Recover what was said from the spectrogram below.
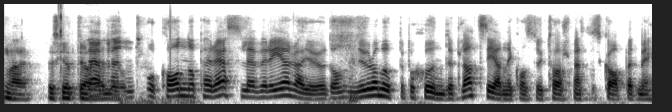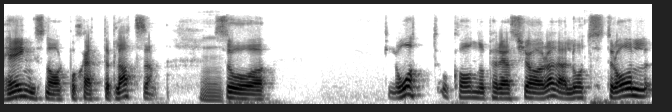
Nej, det ska inte jag heller gjort. Ocon och Perez levererar ju. De, nu är de uppe på sjunde plats igen i konstruktörsmästerskapet med häng snart på sjätteplatsen. Mm. Så låt Ocon och Perez köra där. Låt Stroll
